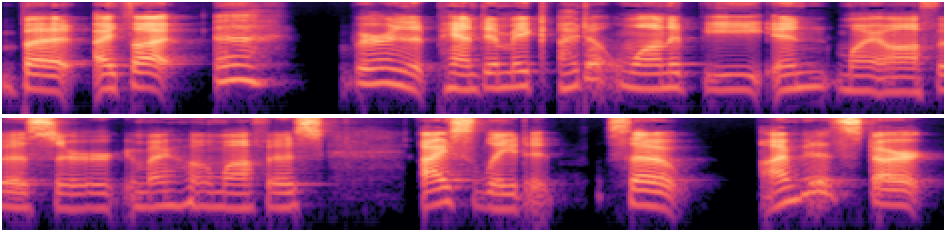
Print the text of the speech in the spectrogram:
But I thought, eh, we're in a pandemic. I don't want to be in my office or in my home office isolated. So I'm going to start.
